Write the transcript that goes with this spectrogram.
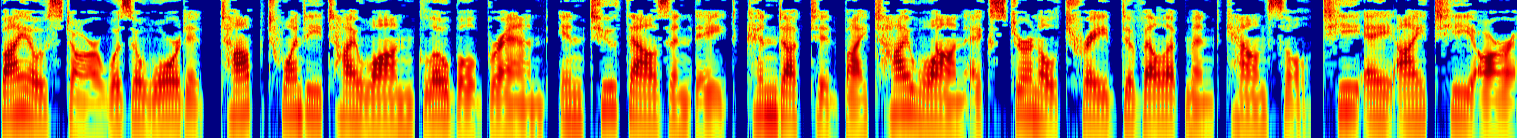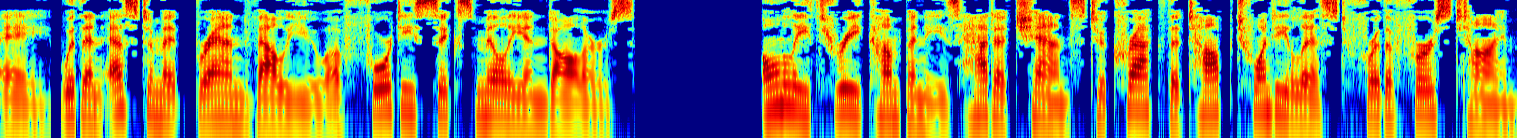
Biostar was awarded Top 20 Taiwan Global Brand in 2008 conducted by Taiwan External Trade Development Council with an estimate brand value of $46 million. Only three companies had a chance to crack the top 20 list for the first time,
